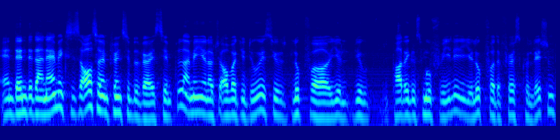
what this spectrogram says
And then the dynamics is also in principle very simple. I mean, you know, all what you do is you look for, you, you particles move freely, you look for the first collision,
